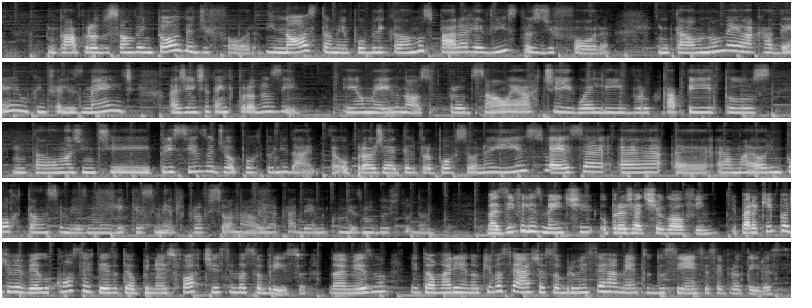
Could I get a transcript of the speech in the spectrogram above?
Então a produção vem toda de fora. E nós também publicamos para revistas de fora. Então, no meio acadêmico, infelizmente, a gente tem que produzir. E o meio nosso de produção é artigo, é livro, capítulos. Então a gente precisa de oportunidades. O projeto ele proporciona isso. Essa é, é, é a maior importância mesmo, o enriquecimento profissional e acadêmico mesmo do estudante. Mas infelizmente o projeto chegou ao fim, e para quem pôde vivê-lo, com certeza tem opiniões fortíssimas sobre isso, não é mesmo? Então, Marina, o que você acha sobre o encerramento do Ciências Sem Fronteiras?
